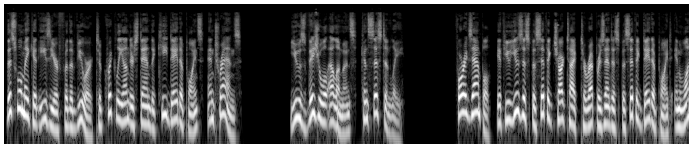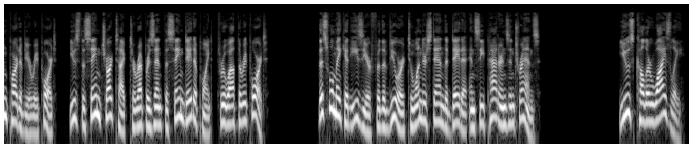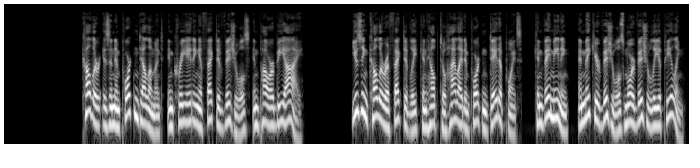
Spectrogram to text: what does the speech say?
This will make it easier for the viewer to quickly understand the key data points and trends. Use visual elements consistently. For example, if you use a specific chart type to represent a specific data point in one part of your report, use the same chart type to represent the same data point throughout the report. This will make it easier for the viewer to understand the data and see patterns and trends. Use color wisely. Color is an important element in creating effective visuals in Power BI. Using color effectively can help to highlight important data points, convey meaning, and make your visuals more visually appealing.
